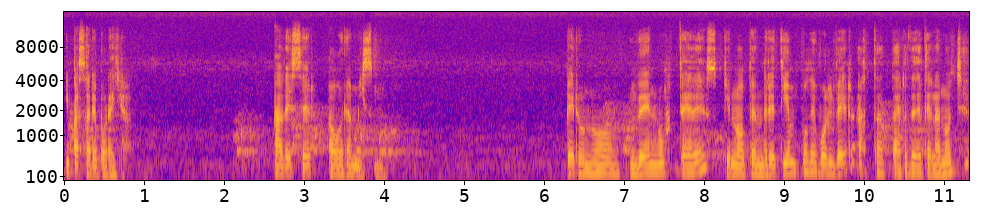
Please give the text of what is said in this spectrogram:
y pasaré por allá. Ha de ser ahora mismo. Pero ¿no ven ustedes que no tendré tiempo de volver hasta tarde de la noche?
